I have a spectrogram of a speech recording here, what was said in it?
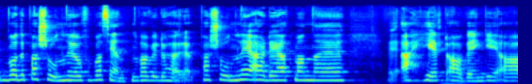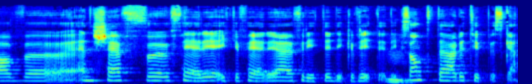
Både personlig og for pasienten, hva vil du høre? Personlig er det at man eh, er helt avhengig av eh, en sjef, eh, ferie, ikke ferie, fritid, ikke fritid. ikke sant? Det er det typiske.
